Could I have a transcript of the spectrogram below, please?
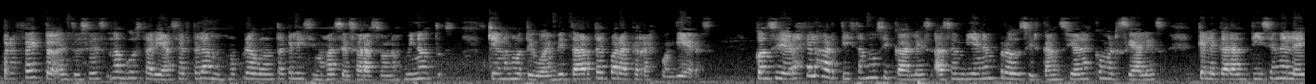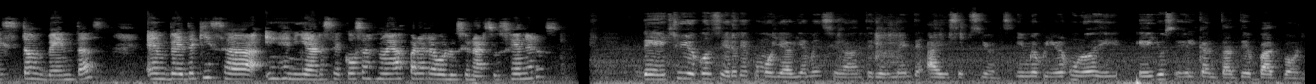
Perfecto, entonces nos gustaría hacerte la misma pregunta que le hicimos a César hace unos minutos, ¿Quién nos motivó a invitarte para que respondieras. ¿Consideras que los artistas musicales hacen bien en producir canciones comerciales que le garanticen el éxito en ventas en vez de quizá ingeniarse cosas nuevas para revolucionar sus géneros? De hecho, yo considero que como ya había mencionado anteriormente, hay excepciones. Y en mi opinión, uno de ellos es el cantante Bad Bunny.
